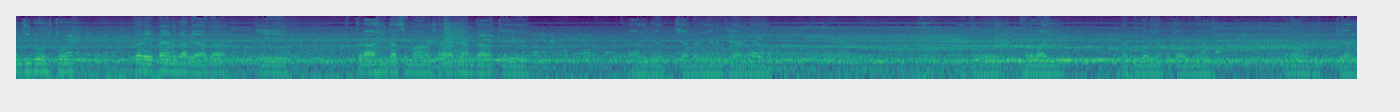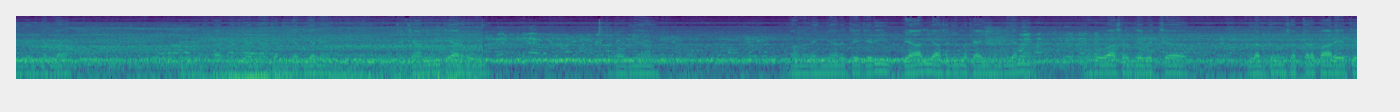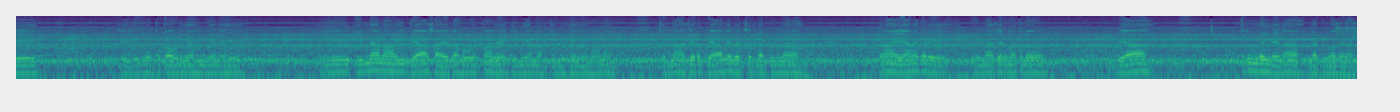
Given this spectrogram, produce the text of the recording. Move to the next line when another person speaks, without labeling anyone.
ਹਾਂਜੀ ਦੋਸਤੋ, ਘਰੇ ਭੈਣ ਦਾ ਵਿਆਹ ਗਾ ਤੇ ਕੜਾਹੀ ਦਾ ਸਮਾਨ ਸਾਰਾ ਲਿਆਂਦਾ ਤੇ ਕੜਾਹੀ ਦੀਆਂ ਚੱਲ ਰਹੀਆਂ ਨੇ ਤਿਆਰੀਆਂ। ਹਲਵਾਈ ਲੱਡੂ ਵਾਲੀਆਂ ਪਕੌੜੀਆਂ ਬਣਾਉਣ ਦੀ ਤਿਆਰੀ ਕਰੀ ਜਾਂਦਾ। ਸਾਰੀਆਂ ਤਿਆਰੀਆਂ ਚੱਲੀ ਜਾਂਦੀਆਂ ਨੇ ਤੇ ਚਾਣੀ ਵੀ ਤਿਆਰ ਹੋ ਗਈ ਪਕੌੜੀਆਂ ਬਣ ਰਹੀਆਂ ਨੇ ਤੇ ਜਿਹੜੀ ਵਿਆਹ ਦੀ ਅਸਲੀ ਮਠਿਆਈ ਹੁੰਦੀ ਹੈ ਨਾ। ਉਹ ਅਸਲ ਦੇ ਵਿੱਚ ਲੱਡੂ ਸ਼ੱਕਰ ਸ਼ੱਕਰਪਾਰੇ ਤੇ ਤੇ ਜਿਹੜੀਆਂ ਪਕੌੜੀਆਂ ਹੁੰਦੀਆਂ ਨੇ ਇਹ। ਇਹ ਇਹਨਾਂ ਨਾਲ ਹੀ ਵਿਆਹ ਸਾਇਦਾ ਹੋਰ ਭਾਵੇਂ ਜਿੰਨੀਆਂ ਮਰਜ਼ੀ ਮਠਿਆਈਆਂ ਹੋਣ। ਜਿੰਨਾ ਚਿਰ ਵਿਆਹ ਦੇ ਵਿੱਚ ਲੱਡੂ ਨਾ ਬਣਾਏ ਜਾਣ ਘਰੇ ਉਹਨਾਂ ਚਿਰ ਮਤਲਬ ਵਿਆਹ ਅਧੂਰਾ ਹੀ ਰਹਿੰਦਾ ਲੱਡੂਆਂ ਬਿਨਾਂ।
